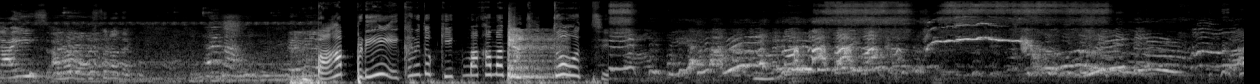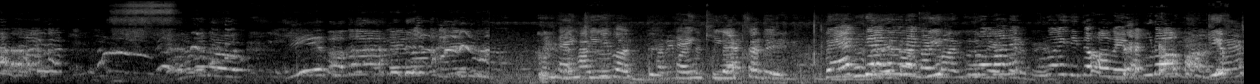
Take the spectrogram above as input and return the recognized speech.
গাইস আমার অবস্থাটা দেখো। বাপরে এখানে তো কেক মাখামাখি যুদ্ধ হচ্ছে। Thank you thank you bag দিয়ে পুরো গিফট পুরো মানে পুরোই দিতে হবে। পুরো গিফট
